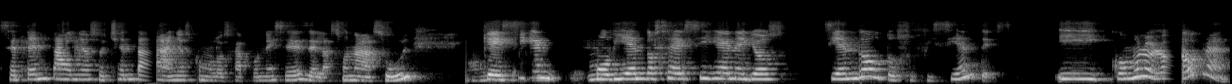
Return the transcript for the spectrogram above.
70 años, 80 años como los japoneses de la zona azul que siguen moviéndose, siguen ellos siendo autosuficientes. ¿Y cómo lo logran?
